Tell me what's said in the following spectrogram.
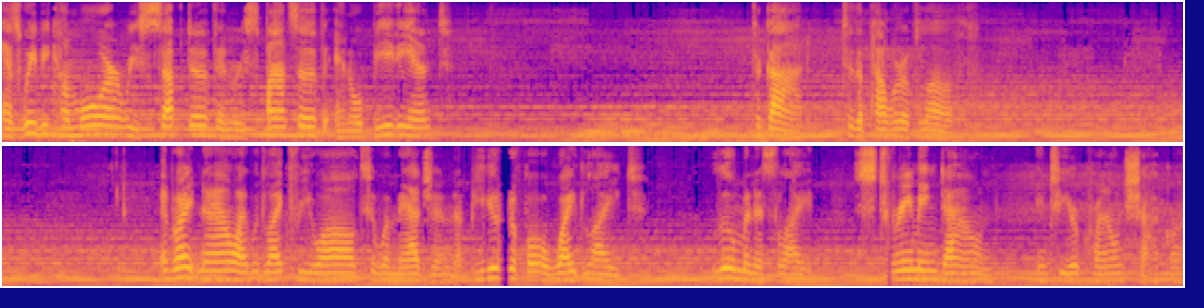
as we become more receptive and responsive and obedient to God, to the power of love. And right now, I would like for you all to imagine a beautiful white light, luminous light, streaming down into your crown chakra.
